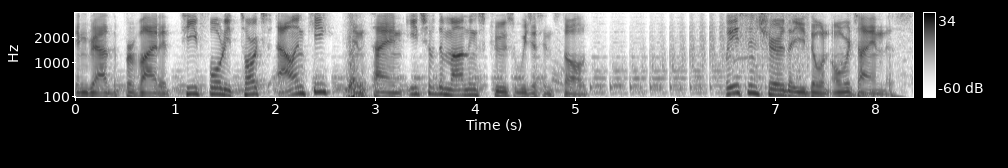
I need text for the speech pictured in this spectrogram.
Then grab the provided T40 Torx Allen key and tighten each of the mounting screws we just installed. Please ensure that you don't over tighten this.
